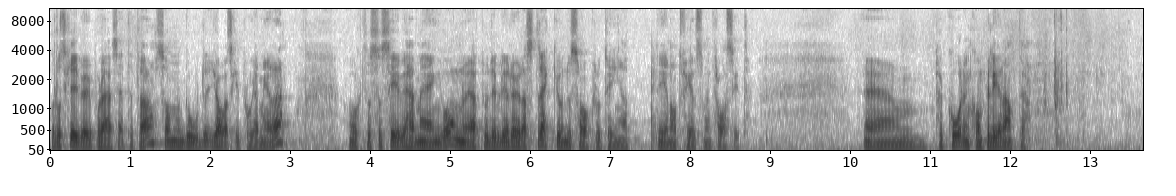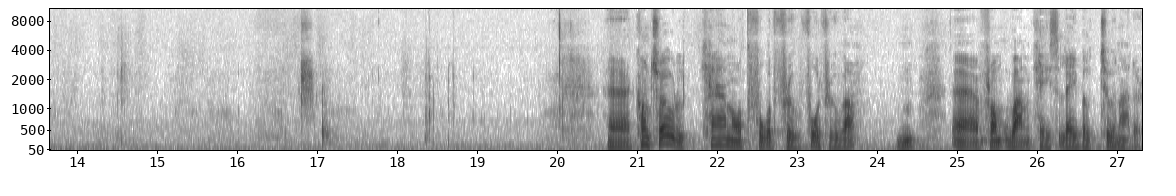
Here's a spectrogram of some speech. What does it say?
Och då skriver vi på det här sättet va? som god JavaScript-programmerare. Och då så ser vi här med en gång nu att det blir röda streck under saker och ting, att det är något fel som är trasigt. Ehm, för koden kompilerar inte. Uh, control cannot fall through, fall through va? Mm. Uh, from one case label to another.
